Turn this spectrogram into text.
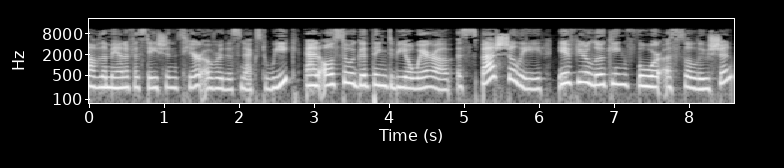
of the manifestations here over this next week and also a good thing to be aware of, especially if you're looking for a solution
